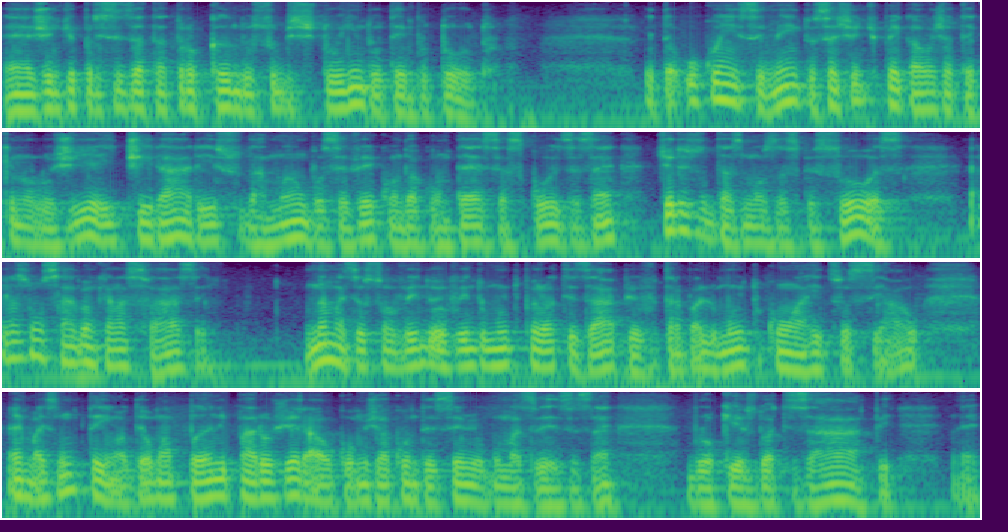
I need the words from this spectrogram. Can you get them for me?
é, a gente precisa estar tá trocando, substituindo o tempo todo. Então, o conhecimento, se a gente pegar hoje a tecnologia e tirar isso da mão, você vê quando acontece as coisas, né? Tira isso das mãos das pessoas, elas não sabem o que elas fazem. Não, mas eu só vendo, eu vendo muito pelo WhatsApp, eu trabalho muito com a rede social, é, mas não tem, ó, deu uma pane para o geral, como já aconteceu algumas vezes, né? Bloqueios do WhatsApp, né?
